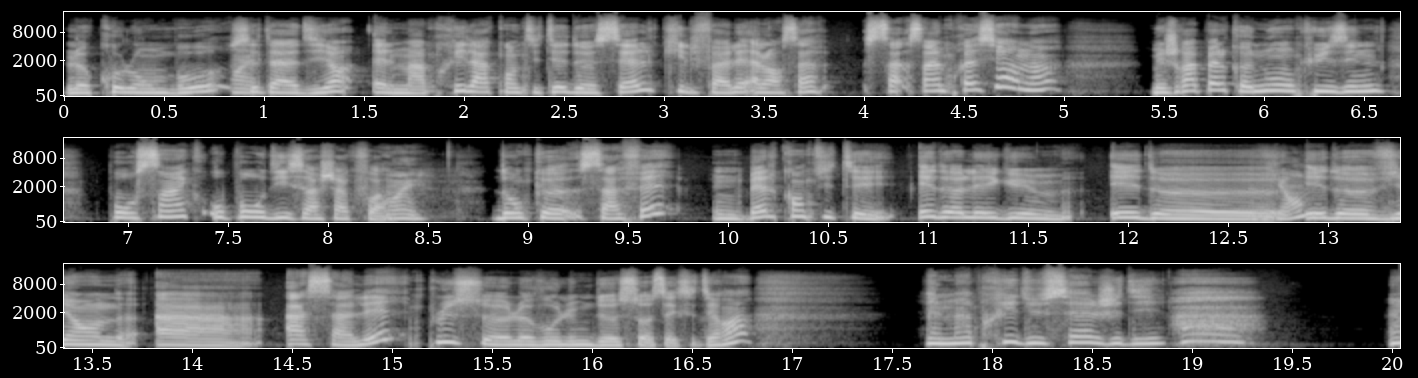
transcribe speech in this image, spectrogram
le colombo, Ouais. c'est-à-dire elle m'a pris la quantité de sel qu'il fallait. Alors ça, ça, ça impressionne, hein mais je rappelle que nous, on cuisine pour 5 ou pour 10 à chaque fois. Donc, euh, ça fait une belle quantité et de légumes et de, De viande. et de viande à, à saler, plus euh, le volume de sauce, etc. Elle m'a pris du sel. J'ai dit, Ah,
